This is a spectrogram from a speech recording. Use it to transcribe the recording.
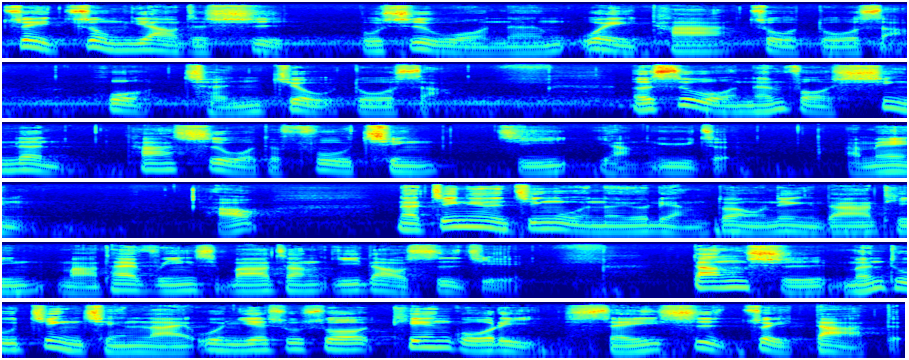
最重要的事不是我能为他做多少或成就多少。而是我能否信任他是我的父亲及养育者，阿门。好，那今天的经文呢，有两段，我念给大家听。马太福音十八章一到四节，当时门徒进前来问耶稣说：“天国里谁是最大的？”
